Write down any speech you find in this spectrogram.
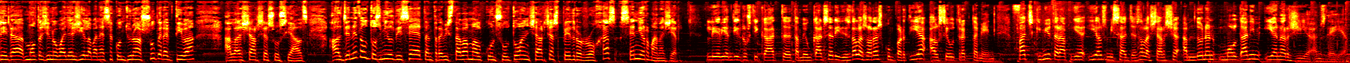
mira, molta gent ho va llegir, la Vanessa continua superactiva a les xarxes socials. Al gener del 2017 entrevistàvem el consultor en xarxes Pedro Rojas, senior manager. Li havien diagnosticat eh, també un càncer i des d'aleshores compartia el seu tractament. Faig quimioteràpia i els missatges a la xarxa em donen molt d'ànim i energia, ens deia.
